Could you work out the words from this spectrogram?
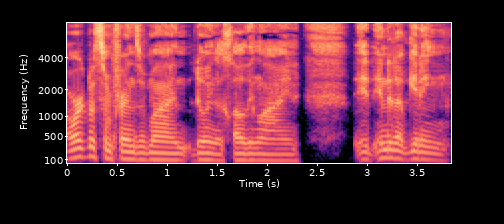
I worked with some friends of mine doing a clothing line. It ended up getting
